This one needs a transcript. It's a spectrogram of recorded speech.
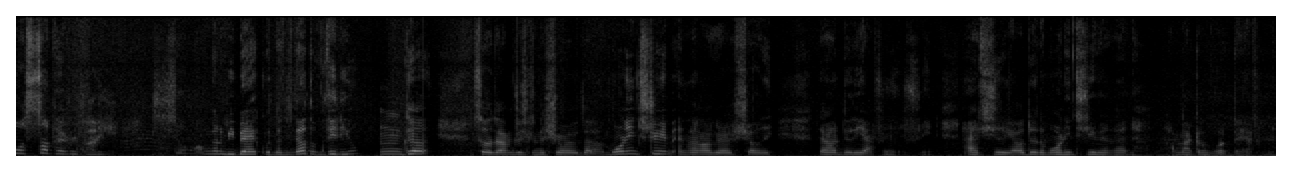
what's up everybody? So I'm gonna be back with another video. Okay. So I'm just gonna show the morning stream and then I'll go show the then I'll do the afternoon stream. Actually I'll do the morning stream and then I'm not gonna vlog the afternoon.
